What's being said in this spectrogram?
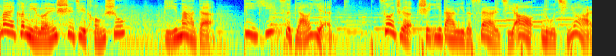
麦克米伦世纪童书《迪娜的第一次表演》，作者是意大利的塞尔吉奥·鲁齐尔，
